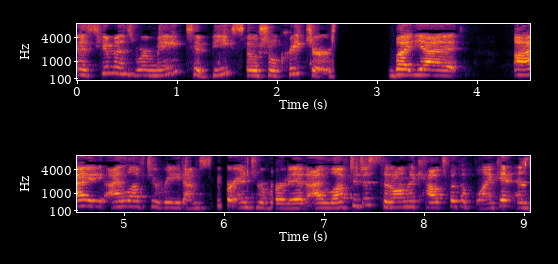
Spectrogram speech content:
as humans we're made to be social creatures. But yet I I love to read. I'm super introverted. I love to just sit on the couch with a blanket and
